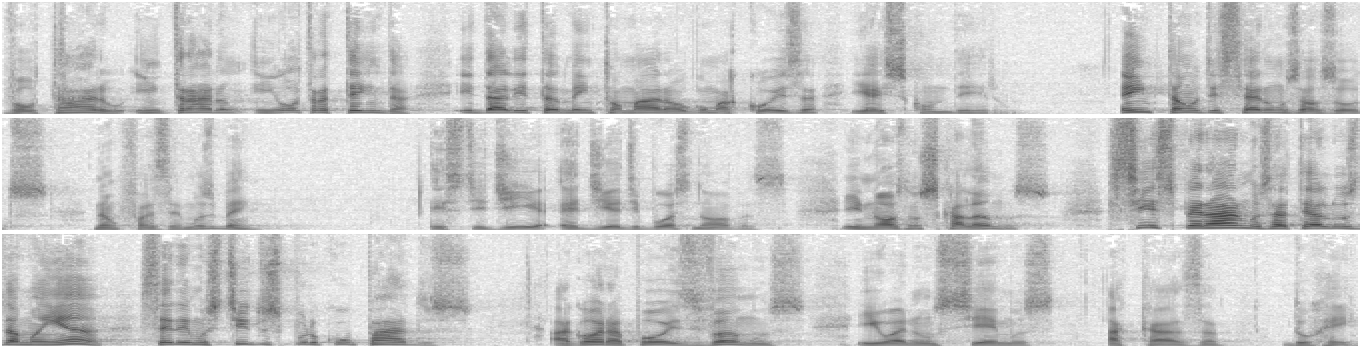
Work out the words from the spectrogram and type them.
Voltaram, entraram em outra tenda e dali também tomaram alguma coisa e a esconderam. Então disseram uns aos outros: Não fazemos bem. Este dia é dia de boas novas e nós nos calamos. Se esperarmos até a luz da manhã, seremos tidos por culpados. Agora, pois, vamos e o anunciemos à casa do rei.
